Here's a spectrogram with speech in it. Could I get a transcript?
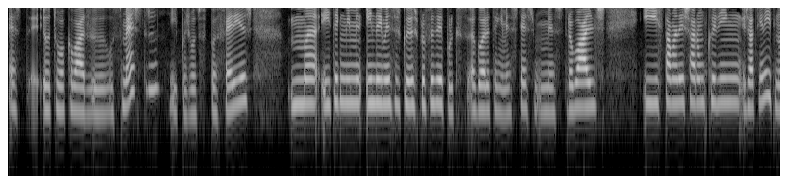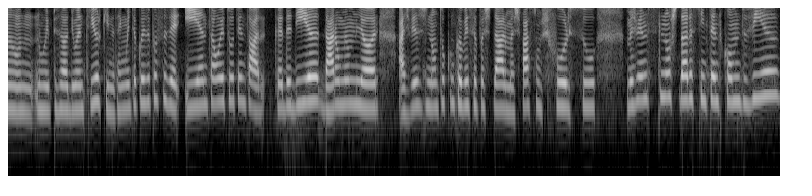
este, eu estou a acabar eh, o semestre e depois vou para férias, mas, e tenho ainda imensas coisas para fazer, porque agora tenho imensos testes, imensos trabalhos e isso está-me a deixar um bocadinho. Já tinha dito no, no episódio anterior que ainda tenho muita coisa para fazer, e então eu estou a tentar cada dia dar o meu melhor. Às vezes não estou com cabeça para estudar, mas faço um esforço. Mas mesmo se não estudar assim tanto como devia,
